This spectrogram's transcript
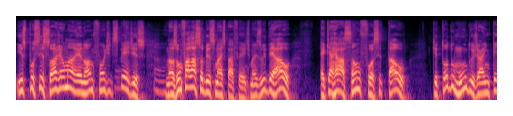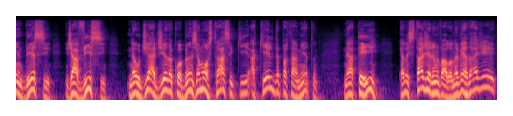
isso por si só já é uma enorme fonte de desperdício. Ah. Nós vamos falar sobre isso mais para frente, mas o ideal é que a relação fosse tal que todo mundo já entendesse, já visse né, o dia a dia da cobrança, já mostrasse que aquele departamento, né, a TI, ela está gerando valor. Na verdade,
